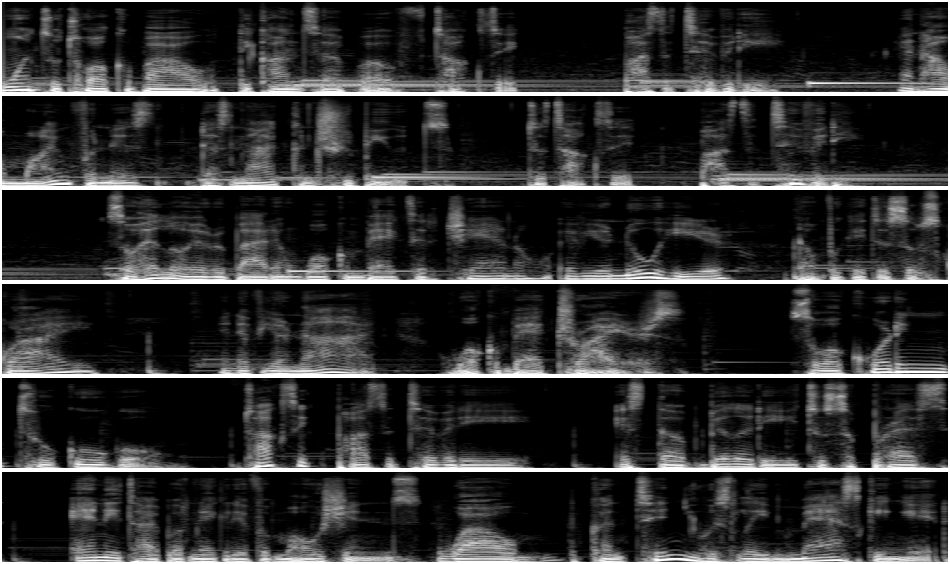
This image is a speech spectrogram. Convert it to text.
want to talk about the concept of toxic positivity and how mindfulness does not contribute to toxic positivity. So, hello, everybody, and welcome back to the channel. If you're new here, don't forget to subscribe. And if you're not, welcome back, triers. So, according to Google, toxic positivity is the ability to suppress any type of negative emotions while continuously masking it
